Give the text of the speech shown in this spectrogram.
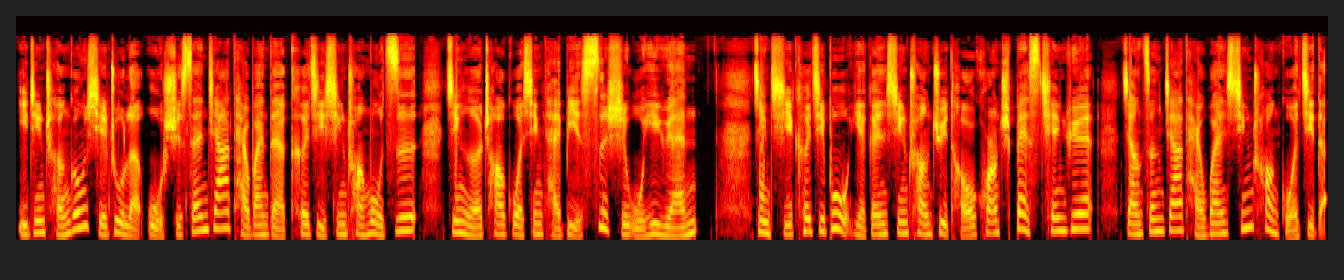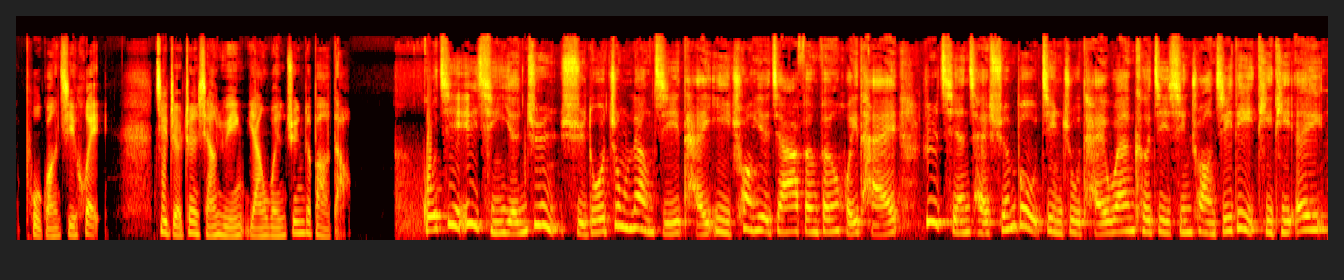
已经成功协助了五十三家台湾的科技新创募资，金额超过新台币四十五亿元。近期科技部也跟新创巨头 Crunchbase 签约，将增加台湾新创国际的曝光机会。记者郑祥云、杨文军的报道。国际疫情严峻，许多重量级台裔创业家纷纷回台。日前才宣布进驻台湾科技新创基地 TTA。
